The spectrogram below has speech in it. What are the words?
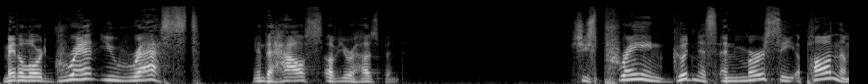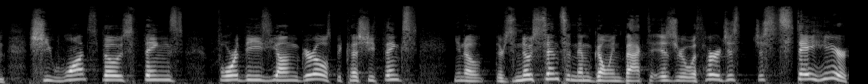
May the Lord grant you rest in the house of your husband. She's praying goodness and mercy upon them. She wants those things for these young girls because she thinks, you know, there's no sense in them going back to Israel with her. Just, just stay here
